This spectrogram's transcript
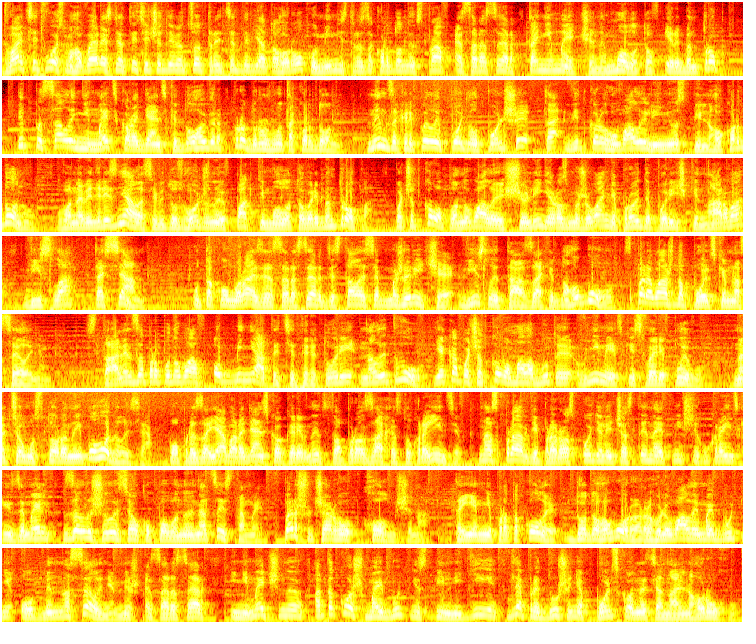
28 вересня 1939 року міністри закордонних справ СРСР та Німеччини Молотов і Риббентроп підписали німецько-радянський договір про дружбу та кордон. Ним закріпили поділ Польщі та відкоригували лінію спільного кордону. Вона відрізнялася від узгодженої в пакті Молотова-Ріббентропа. Початково планували, що лінія розмежування пройде по річки Нарва, Вісла та Сян. У такому разі СРСР дісталося б межиріччя Вісли та Західного Бугу з переважно польським населенням. Сталін запропонував обміняти ці території на Литву, яка початково мала бути в німецькій сфері впливу. На цьому сторони і погодилися. Попри заяви радянського керівництва про захист українців, насправді при розподілі частини етнічних українських земель залишилися окупованою нацистами, в першу чергу Холмщина. Таємні протоколи до договору регулювали майбутній обмін населенням між СРСР і Німеччиною, а також майбутні спільні дії для придушення польського національного руху.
